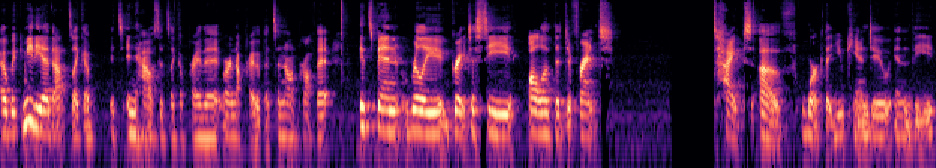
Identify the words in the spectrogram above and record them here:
at Wikimedia, that's like a it's in house. It's like a private or not private, but it's a nonprofit. It's been really great to see all of the different types of work that you can do in the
